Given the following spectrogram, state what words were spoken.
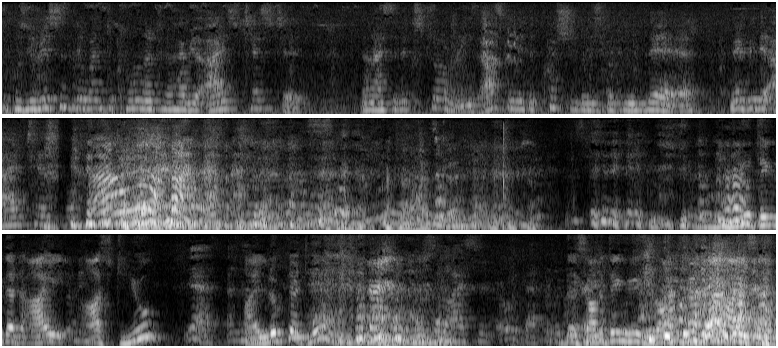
because you recently went to Pune to have your eyes tested, and I said, extraordinary. He's asking me the question, but he's looking there. Maybe the eye test was That's good. Did you think that I asked you? Yes. I looked at him. So I said, oh, that would There's something is wrong with your eyesight.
